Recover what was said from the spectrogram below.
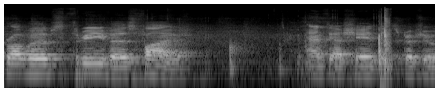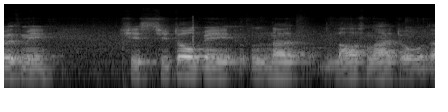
Proverbs 3, verse 5. Anthea shared the scripture with me. She, she told me last night or the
